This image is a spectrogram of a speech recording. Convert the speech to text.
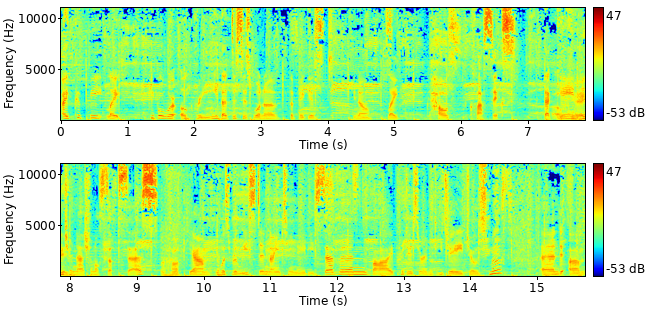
I could be like people will agree that this is one of the biggest, you know, like house classics that gained Okay. international success. Uh-huh. Yeah, it was released in 1987 by producer and DJ Joe Smooth. And um,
